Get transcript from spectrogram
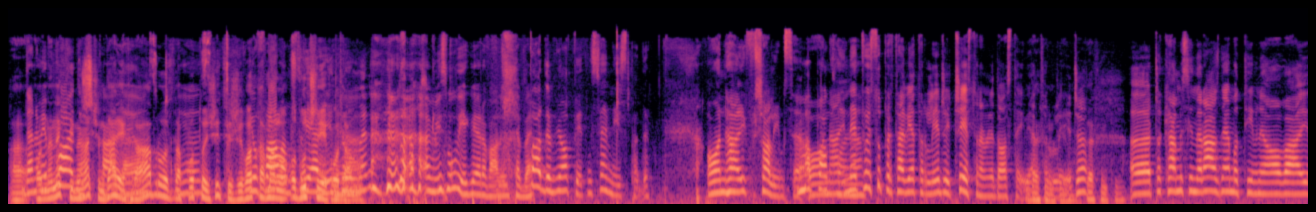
a, Da nam je na neki podrška, način daje da hrabrost da po toj žici Jo, života hvala malo odlučnije hodamo. Mi smo uvijek vjerovali u tebe. Pade mi opet, sve mi ispade. Onaj, šalim se. Ma, Onaj, poklona. ne, to je super taj vjetar leđa i često nam nedostaje vjetar leđa. definitivno. E, čak ja mislim da razne emotivne ovaj, e,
